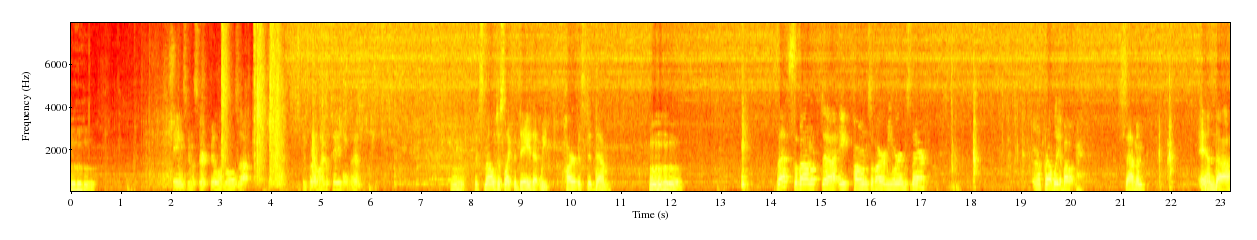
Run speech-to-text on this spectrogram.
Ooh. Shane's gonna start filling those up. You can put them on the table then. Mm, they smell just like the day that we harvested them. Ooh. That's about uh, eight pounds of army worms there. Probably about seven. And uh,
